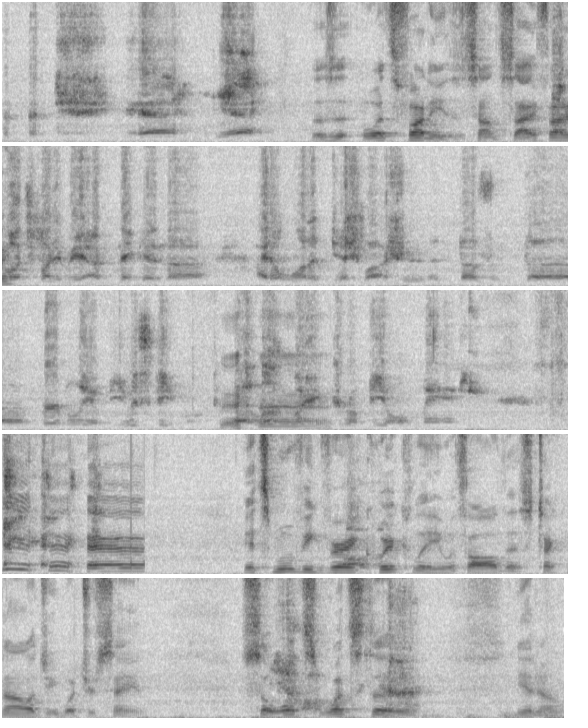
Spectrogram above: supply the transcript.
yeah, yeah. Does it? What's funny is it sounds sci-fi. What's funny me, I'm thinking, uh, I don't want a dishwasher that doesn't uh, verbally abuse people. I love my grumpy old man. it's moving very All quickly with all this technology. What you're saying. So what's Yeah. what's the, you know,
